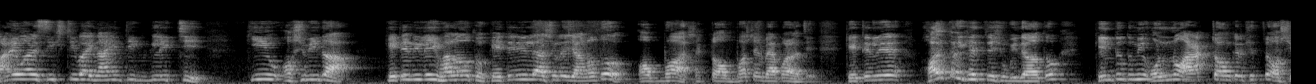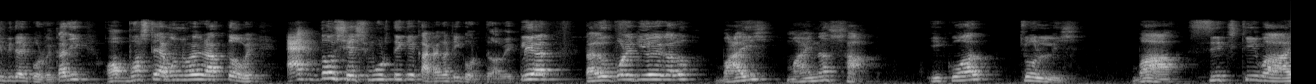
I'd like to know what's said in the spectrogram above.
বারে বারে সিক্সটি বাই নাইনটি লিখছি, কি অসুবিধা? কেটে নিলেই ভালো হতো, কেটে নিলে আসলে জানো তো, অভ্যাস, একটা অভ্যাসের ব্যাপার আছে। কেটে নিলে হয়তো এই ক্ষেত্রে সুবিধা হতো, কিন্তু তুমি অন্য আর একটা অঙ্কের ক্ষেত্রে অসুবিধায় পড়বে। কাজেই অভ্যাসটা এমনভাবে রাখতে হবে, একদম শেষ মুহূর্তে গিয়ে কাটাকাটি করতে হবে। ক্লিয়ার তাহলে উপরে কি হয়ে গেল? বাইশ মাইনাস সাত ইকুয়াল চল্লিশ বা sixty by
